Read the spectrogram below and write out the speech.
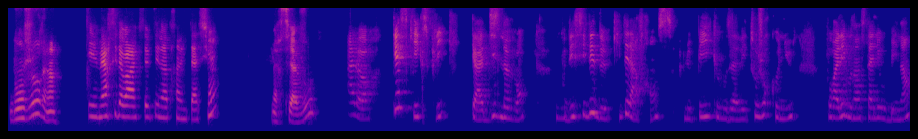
Bonjour. Et merci d'avoir accepté notre invitation. Merci à vous. Alors, qu'est-ce qui explique qu'à 19 ans, vous décidez de quitter la France, le pays que vous avez toujours connu, pour aller vous installer au Bénin?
